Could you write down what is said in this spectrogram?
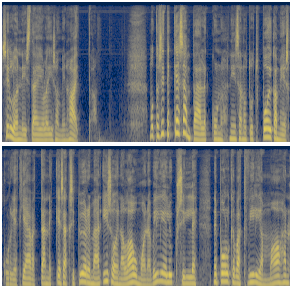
Silloin niistä ei ole isommin haittaa. Mutta sitten kesän päälle, kun niin sanotut poikamieskurjet jäävät tänne kesäksi pyörimään isoina laumoina viljelyksille, ne polkevat viljan maahan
